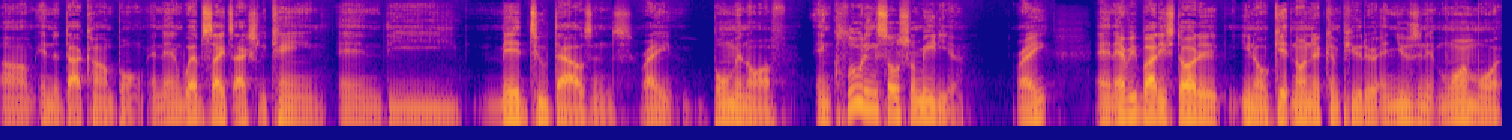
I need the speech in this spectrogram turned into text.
um, in the dot com boom, and then websites actually came in the mid two thousands, right, booming off, including social media, right, and everybody started, you know, getting on their computer and using it more and more,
